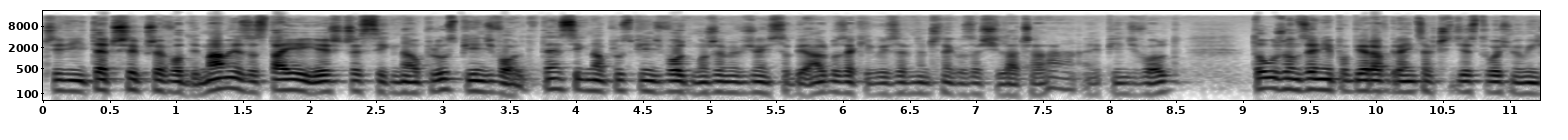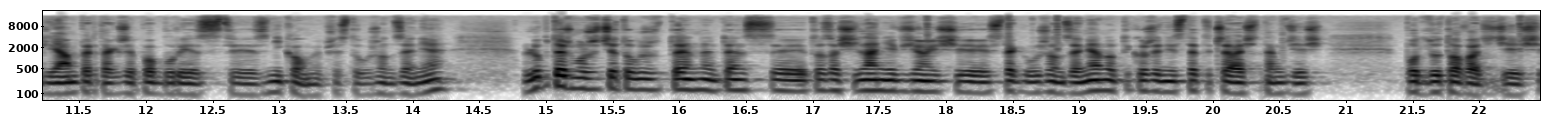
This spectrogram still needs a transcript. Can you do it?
Czyli te trzy przewody mamy, zostaje jeszcze sygnał plus 5V. Ten sygnał plus 5V możemy wziąć sobie albo z jakiegoś zewnętrznego zasilacza e, 5V. To urządzenie pobiera w granicach 38 mA, także pobór jest y, znikomy przez to urządzenie. Lub też możecie to, ten, ten, s- to zasilanie wziąć z tego urządzenia, no tylko że niestety trzeba się tam gdzieś podlutować gdzieś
